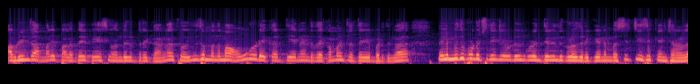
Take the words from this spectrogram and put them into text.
அப்படின்ற மாதிரி பல பேர் பேசி வந்துகிட்டு இருக்காங்க. ஸோ இது சம்பந்தமாக உங்களுடைய கருத்து என்னன்றதை கமெண்ட்டில் தெரியப்படுத்துங்க. மேலும் இது போன்ற செய்திகளை உடனுக்குடன் தெரிந்து கொள்வதற்கு நம்ம சிக்ஸ்டி செகண்ட் சேனலில்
